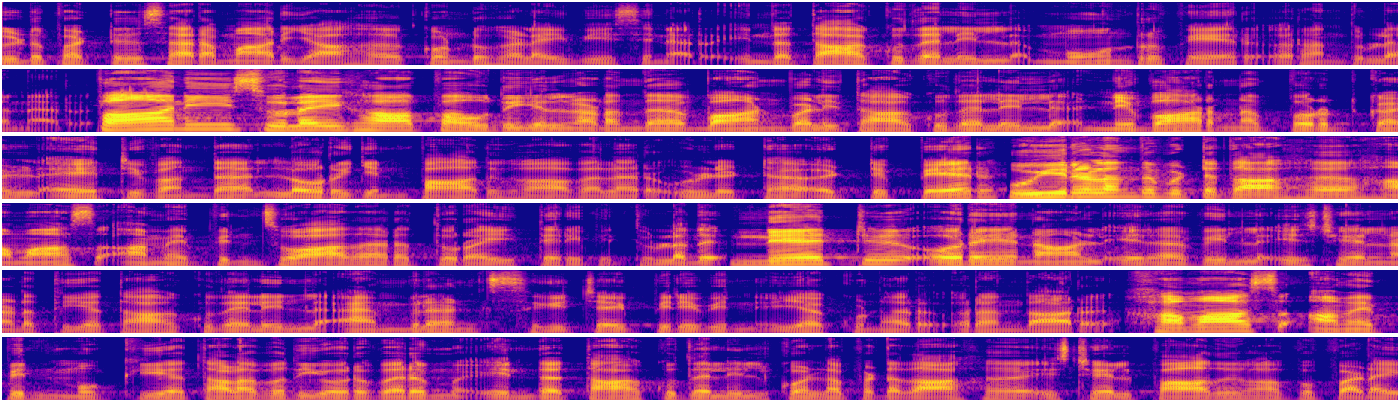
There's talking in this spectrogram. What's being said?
ஈடுபட்டு சரமாரியாக குண்டுகளை வீசினர். இந்த தாக்குதலில் மூன்று பேர் இறந்துள்ளனர். பானி சுலைகா பகுதியில் நடந்த வான்வழி தாக்குதலில் நிவாரணப் பொருட்கள் ஏற்றி வந்த லொரியின் பாதுகாவலர் உள்ளிட்ட எட்டு பேர் உயிரிழந்து விட்டதாக ஹமாஸ் அமைப்பின் சுகாதாரத்துறை தெரிவித்துள்ளது நேற்று ஒரே நாள் இரவில் இஸ்ரேல் நடத்திய தாக்குதலில் ஆம்புலன்ஸ் சிகிச்சை பிரிவின் இயக்குனர் இறந்தார். ஹமாஸ் அமைப்பின் முக்கிய தளபதி ஒருவரும் இந்த தாக்குதலில் கொல்லப்பட்டதாக இஸ்ரேல் பாதுகாப்பு படை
